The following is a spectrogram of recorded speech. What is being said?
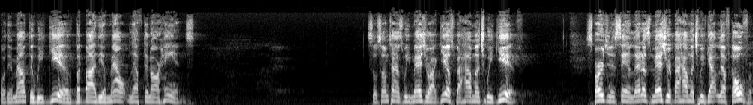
or the amount that we give, but by the amount left in our hands. So sometimes we measure our gifts by how much we give. Spurgeon is saying, let us measure it by how much we've got left over.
